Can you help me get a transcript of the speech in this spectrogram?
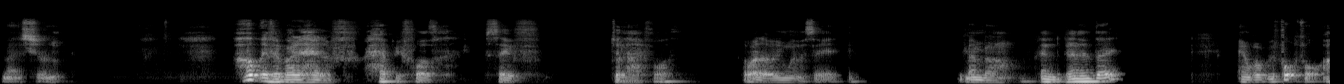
Not sure. Hope everybody had a happy 4th, safe July 4th, or whatever you want to say it. Remember Independence Day and what we fought for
